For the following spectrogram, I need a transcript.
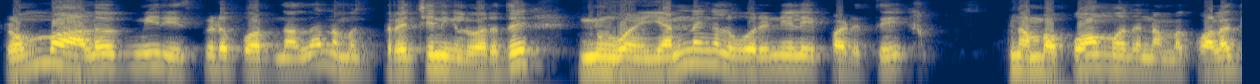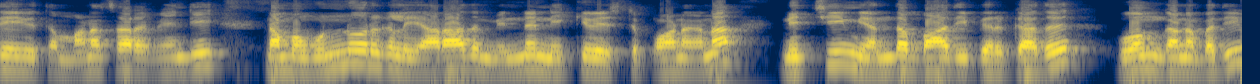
ரொம்ப அளவுக்கு மீறி ஸ்பீட போறதுனால தான் நமக்கு பிரச்சனைகள் வருது. எண்ணங்கள் ஒருநிலைப்படுத்தி நம்ம போகும்போது நம்ம குலதெய்வத்தை மனசார வேண்டி நம்ம முன்னோர்கள் யாராவது முன்ன நிக்க வச்சுட்டு போனாங்கன்னா நிச்சயம் எந்த பாதிப்பு இருக்காது. ஓம் கணபதி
